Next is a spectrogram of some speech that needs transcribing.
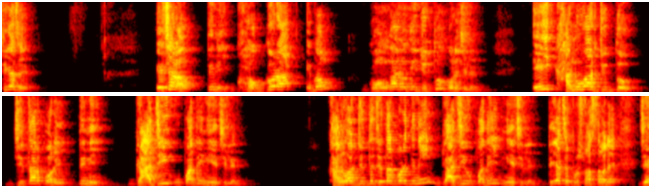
ঠিক আছে? এছাড়াও তিনি ঘগ্গরা এবং গঙ্গা নদীর যুদ্ধ করেছিলেন। এই খানুয়ার যুদ্ধ জেতার পরে তিনি গাজী উপাধি নিয়েছিলেন। খানুয়ার যুদ্ধে জেতার পরে তিনি গাজী উপাধি নিয়েছিলেন। ঠিক আছে? প্রশ্ন আসতে পারে যে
